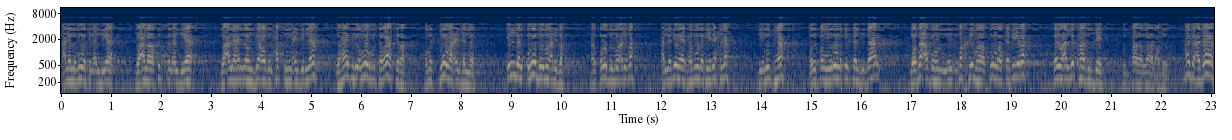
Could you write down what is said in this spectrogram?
على نبوة الأنبياء وعلى صدق الأنبياء وعلى أنهم جاءوا بالحق من عند الله. وهذه أمور متواترة ومشهورة عند الناس. إلا القلوب المعرضة. القلوب المعرضة الذين يذهبون في رحلة في نزهة ويصورون تلك الجبال وبعضهم يضخمها صورة كبيرة ويعلقها في البيت سبحان الله العظيم. هذا عذاب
